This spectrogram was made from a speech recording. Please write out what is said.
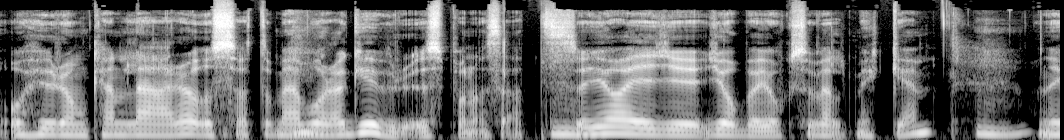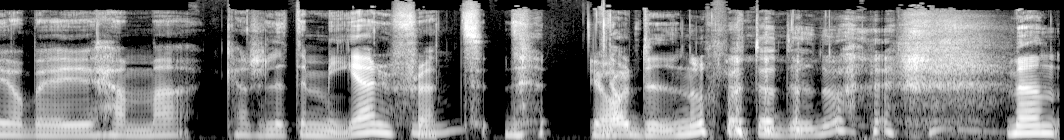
och hur de kan lära oss att de är våra gurus på något sätt. Så jag är ju, jobbar ju också väldigt mycket. Mm. Och nu jobbar jag ju hemma kanske lite mer för att jag Ja. har Dino. För att du har Dino. Men,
